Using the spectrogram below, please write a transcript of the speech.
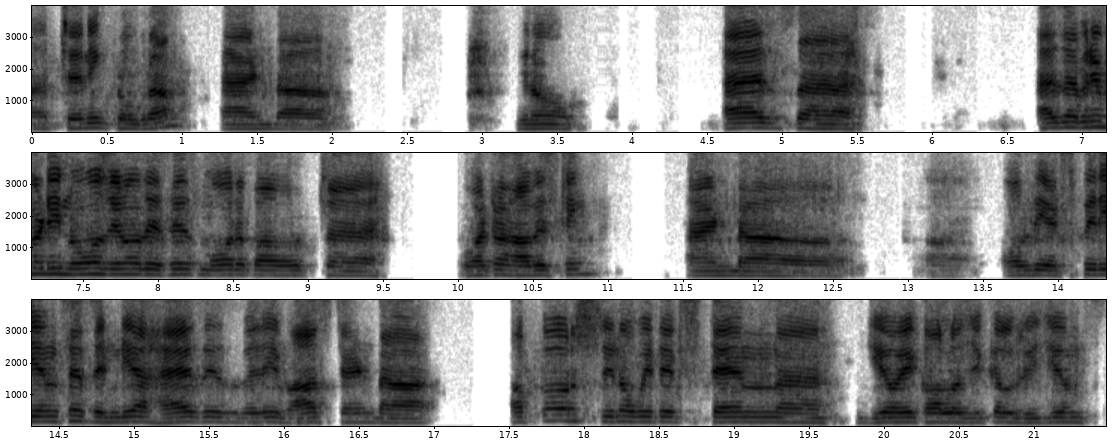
uh, training program. And, you know, as as everybody knows, you know, this is more about water harvesting. And all the experiences India has is very vast. And uh, of course, you know, with its 10 uh, geoecological regions,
